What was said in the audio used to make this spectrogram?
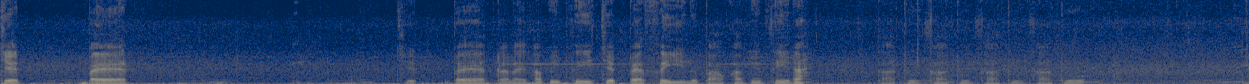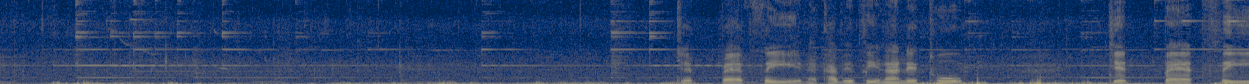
เจ็ดแปด แปดอะไรครับพี่ซีเจ็ดแปดสี่หรือเปล่าครับพี่ซีนะสาธุสาธุสาธุสาธุเจ็ดแปดสี่นะครับพี่ซีนะเลขทูบเจ็ดแปดสี่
